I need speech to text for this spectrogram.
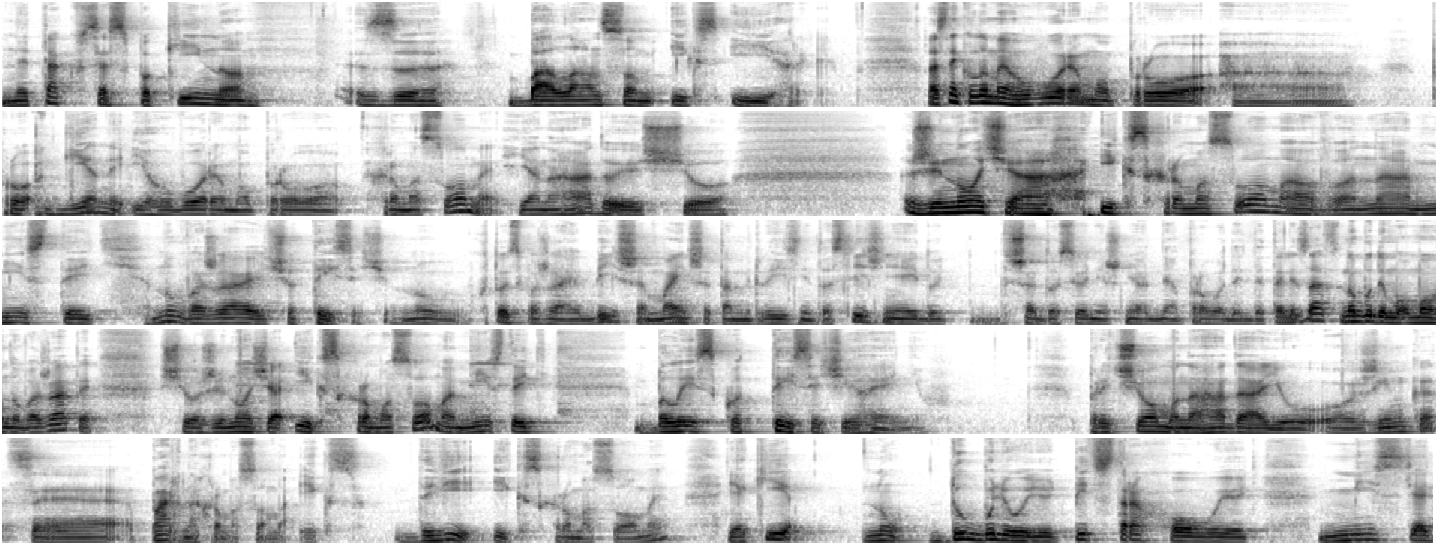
не так все спокійно з балансом X і Y. Власне, коли ми говоримо про, про гени і говоримо про хромосоми, я нагадую, що жіноча X-хромосома, вона містить, ну, вважають, що тисячу. Ну, хтось вважає більше, менше, там різні дослідження йдуть. Ще до сьогоднішнього дня проводять деталізацію. Ну, будемо умовно вважати, що жіноча X-хромосома містить близько тисячі генів. Причому, нагадаю, жінка це парна хромосома X. Дві X хромосоми, які ну, дублюють, підстраховують, містять,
